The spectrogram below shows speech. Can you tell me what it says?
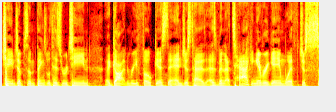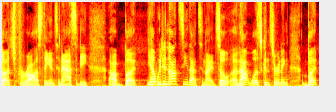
changed up some things with his routine, uh, gotten refocused, and just has has been attacking every game with just such ferocity and tenacity. Uh, but yeah, we did not see that tonight, so uh, that was concerning. But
